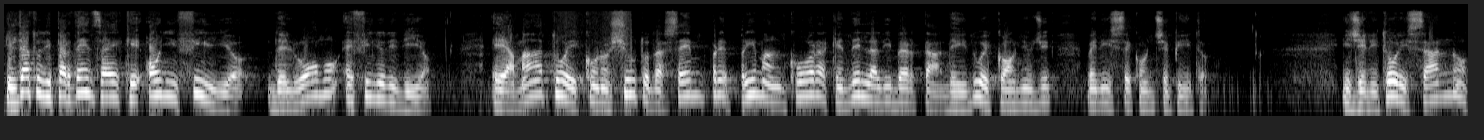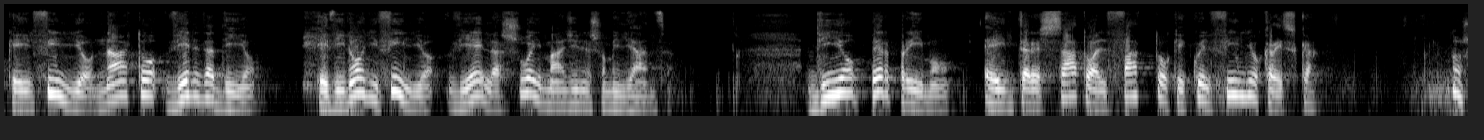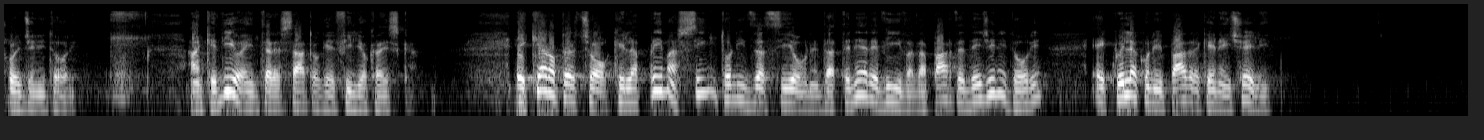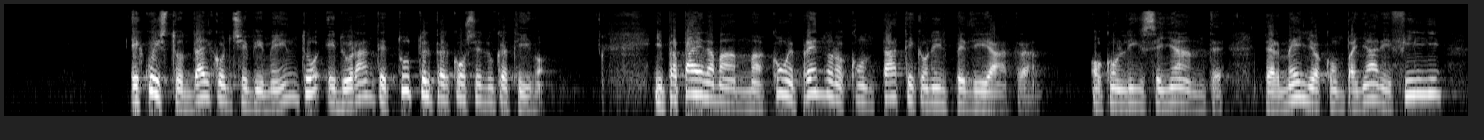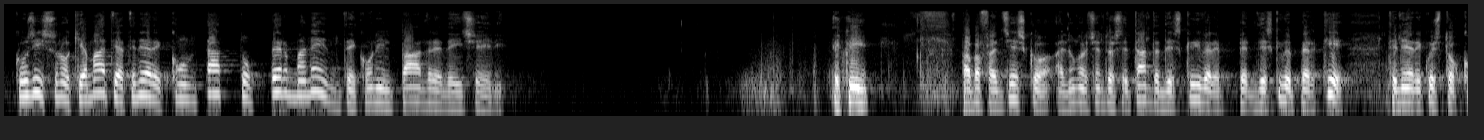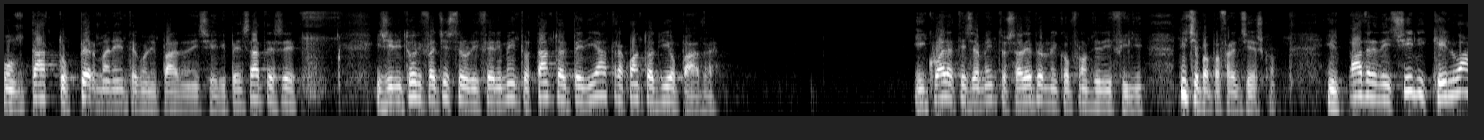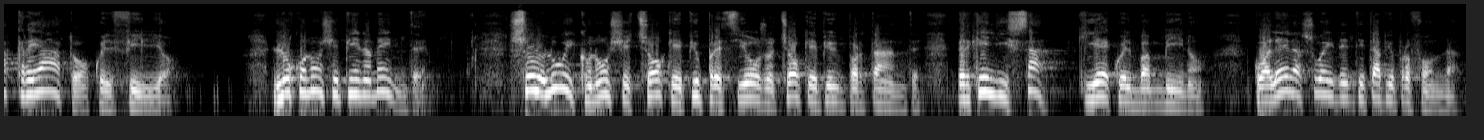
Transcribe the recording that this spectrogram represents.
Il dato di partenza è che ogni figlio dell'uomo è figlio di Dio, è amato e conosciuto da sempre prima ancora che nella libertà dei due coniugi venisse concepito. I genitori sanno che il figlio nato viene da Dio ed in ogni figlio vi è la sua immagine e somiglianza. Dio per primo è interessato al fatto che quel figlio cresca, non solo i genitori. Anche Dio è interessato che il figlio cresca. È chiaro perciò che la prima sintonizzazione da tenere viva da parte dei genitori è quella con il Padre che è nei cieli. E questo dal concepimento e durante tutto il percorso educativo. Il papà e la mamma come prendono contatti con il pediatra o con l'insegnante per meglio accompagnare i figli, così sono chiamati a tenere contatto permanente con il Padre dei cieli. E qui Papa Francesco al numero 170 descrive, per, descrive perché tenere questo contatto permanente con il Padre nei cieli. Pensate se i genitori facessero riferimento tanto al pediatra quanto a Dio Padre. In quale atteggiamento sarebbero nei confronti dei figli? Dice Papa Francesco, il Padre dei cieli che lo ha creato quel figlio, lo conosce pienamente Solo lui conosce ciò che è più prezioso, ciò che è più importante, perché egli sa chi è quel bambino, qual è la sua identità più profonda.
